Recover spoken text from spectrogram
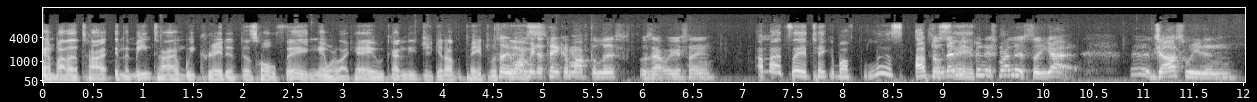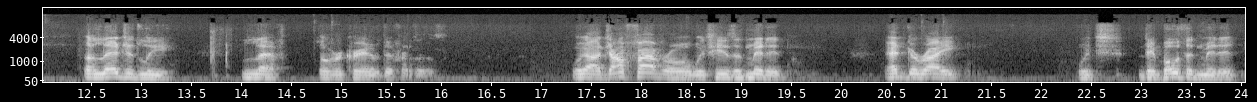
and by the time, in the meantime, we created this whole thing, and we're like, hey, we kind of need you to get on the page with So you this. want me to take him off the list? Was that what you're saying? I'm not saying take him off the list. I'm So let saying me finish my list. So you got uh, Joss Whedon allegedly left over creative differences. We got Jon Favreau, which he's admitted. Edgar Wright, which they both admitted.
